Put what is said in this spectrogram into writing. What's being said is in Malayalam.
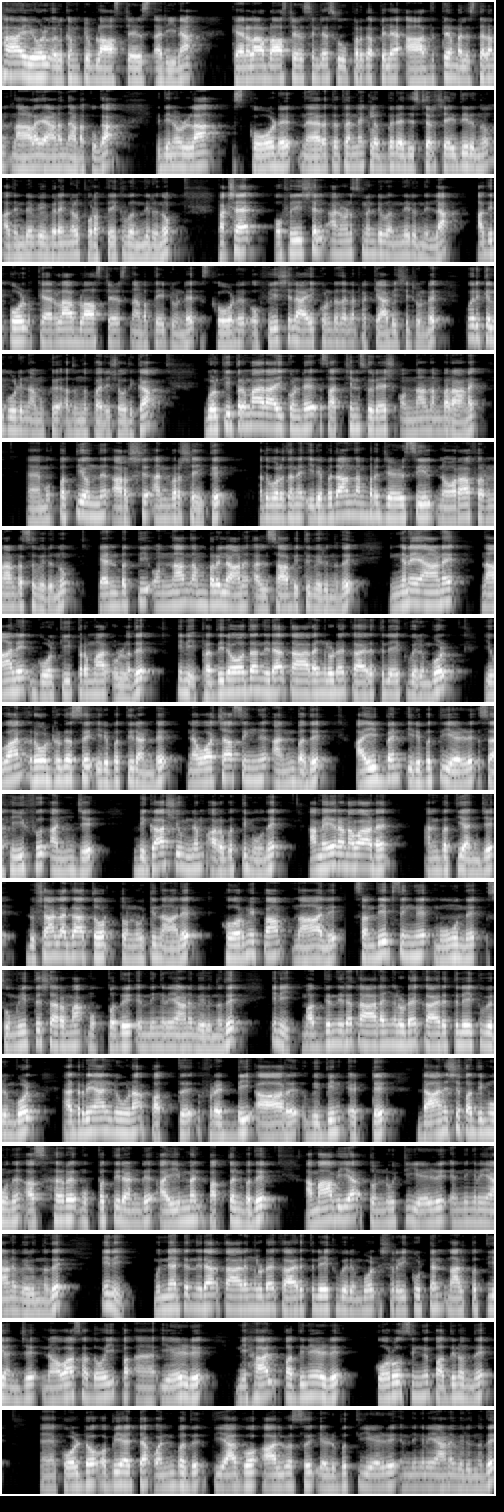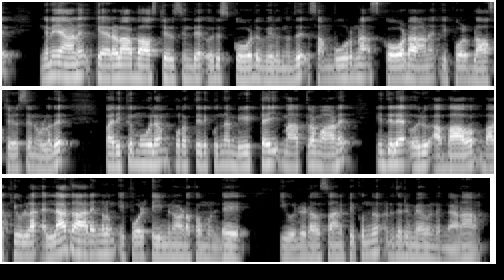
Hi all welcome to Blasters arena. Kerala ബ്ലാസ്റ്റേഴ്സിന്റെ സൂപ്പർ കപ്പിലെ ആദ്യത്തെ മത്സരം നാളെയാണ് നടക്കുക. ഇതിനുള്ള സ്കോഡ് നേരത്തെ തന്നെ ക്ലബ്ബ് രജിസ്റ്റർ ചെയ്തിരുന്നു. അതിന്റെ വിവരങ്ങൾ പുറത്തേക്ക് വന്നിരുന്നു. പക്ഷേ ഒഫീഷ്യൽ അനൗൺസ്മെന്റ് വന്നിരുന്നില്ല. അതിപ്പോൾ കേരള ബ്ലാസ്റ്റേഴ്സ് നടത്തിയിട്ടുണ്ട്. സ്കോഡ് ഒഫീഷ്യലായിക്കൊണ്ട് തന്നെ പ്രഖ്യാപിച്ചിട്ടുണ്ട്. ഒരിക്കൽ കൂടി നമുക്ക് അതൊന്ന് പരിശോധിക്കാം. ഗോൾ കീപ്പർമാരായിക്കൊണ്ട് സച്ചിൻ സുരേഷ് ഒന്നാം നമ്പറാണ്. മുപ്പത്തിയൊന്ന് അർഷ് അൻവർ ഷെയ്ഖ് അതുപോലെ തന്നെ ഇരുപതാം നമ്പർ ജേഴ്സിയിൽ നോറ ഫെർണാണ്ടസ് വരുന്നു. എൺപത്തി ഒന്നാം നമ്പറിലാണ് അൽസാബിത്ത് വരുന്നത്. ഇങ്ങനെയാണ് നാല് ഗോൾ കീപ്പർമാർ ഉള്ളത്. ഇനി പ്രതിരോധ നിര താരങ്ങളുടെ കാര്യത്തിലേക്ക് വരുമ്പോൾ യുവാൻ റോഡ്രിഗസ് ഇരുപത്തിരണ്ട് നവോച്ച സിംഗ് അൻപത് ഐബൻ ഇരുപത്തിയേഴ് സഹീഫ് അഞ്ച് ബികാഷ് യുംനം അറുപത്തിമൂന്ന് അമേർ അണവാഡ് അൻപത്തി അഞ്ച് ഡുഷാൻ ലഗാത്തോർ തൊണ്ണൂറ്റിനാല് ഹോർമിപ്പാം നാല് സന്ദീപ് സിംഗ് മൂന്ന് സുമീത് ശർമ്മ മുപ്പത് എന്നിങ്ങനെയാണ് വരുന്നത്. ഇനി മധ്യനിര താരങ്ങളുടെ കാര്യത്തിലേക്ക് വരുമ്പോൾ അഡ്രിയാൻ ലൂണ പത്ത് ഫ്രെഡി ആറ് വിബിൻ എട്ട് ഡാനിഷ് പതിമൂന്ന് അസ്ഹർ മുപ്പത്തിരണ്ട് ഐമൻ പത്തൊൻപത് അമാവിയ തൊണ്ണൂറ്റിയേഴ് എന്നിങ്ങനെയാണ് വരുന്നത്. ഇനി മുന്നേറ്റ നിര താരങ്ങളുടെ കാര്യത്തിലേക്ക് വരുമ്പോൾ ശ്രീകുട്ടൻ നാൽപ്പത്തി അഞ്ച് നോവ സദോയ് ഏഴ് നിഹാൽ പതിനേഴ് കോറു സിംഗ് പതിനൊന്ന് കോൾഡോ ഒബിയേറ്റ ഒൻപത് തിയാഗോ ആൽവസ് എഴുപത്തിയേഴ് എന്നിങ്ങനെയാണ് വരുന്നത്. ഇങ്ങനെയാണ് കേരള ബ്ലാസ്റ്റേഴ്സിന്റെ ഒരു സ്കോഡ് വരുന്നത്. സമ്പൂർണ സ്കോഡാണ് ഇപ്പോൾ ബ്ലാസ്റ്റേഴ്സിനുള്ളത്. പരിക്ക് മൂലം പുറത്തിരിക്കുന്ന മീട്ടൈ മാത്രമാണ് ഇതിലെ ഒരു അഭാവം. ബാക്കിയുള്ള എല്ലാ താരങ്ങളും ഇപ്പോൾ ടീമിനോടൊപ്പമുണ്ട്. ഈ വീഡിയോ അവസാനിപ്പിക്കുന്നു. അടുത്തൊരു വീണ്ടും കാണാം.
